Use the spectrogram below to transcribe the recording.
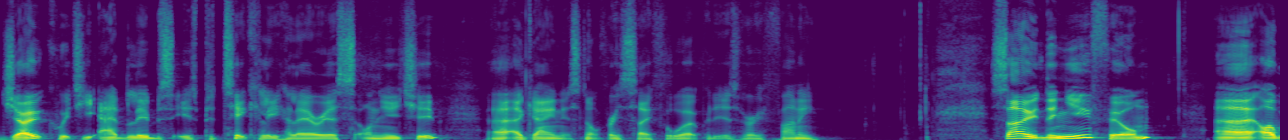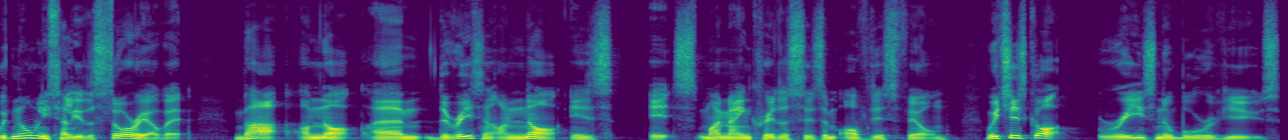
joke, which he ad libs, is particularly hilarious on YouTube. Uh, again, it's not very safe for work, but it is very funny. So, the new film, uh, I would normally tell you the story of it, but I'm not. Um, the reason I'm not is it's my main criticism of this film, which has got reasonable reviews.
